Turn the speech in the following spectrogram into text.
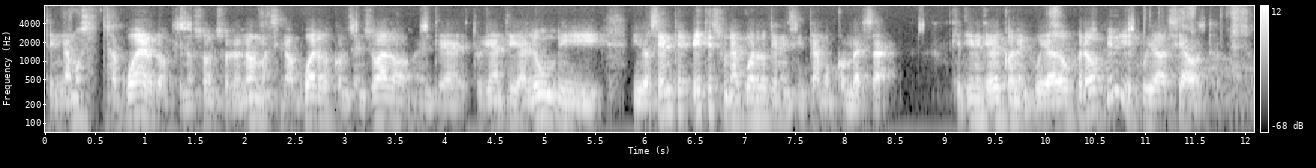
tengamos acuerdos, que no son solo normas, sino acuerdos consensuados entre estudiante y alumno y, docente, este es un acuerdo que necesitamos conversar, que tiene que ver con el cuidado propio y el cuidado hacia otros.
